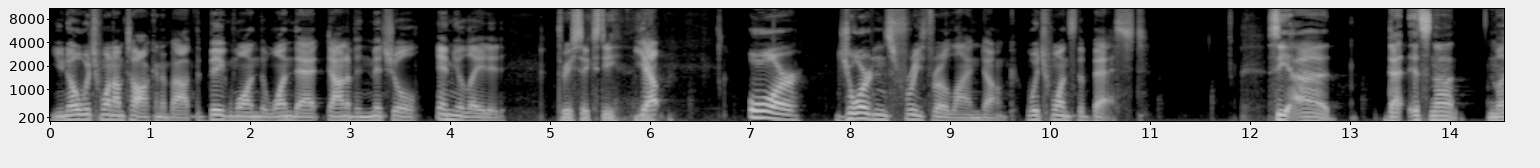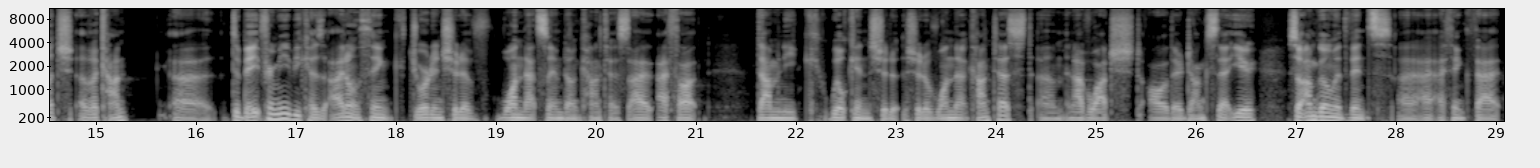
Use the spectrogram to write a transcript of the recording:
you know which one I'm talking about, the big one, the one that Donovan Mitchell emulated. 360. Yep. Yeah. Or Jordan's free throw line dunk. Which one's the best? See, uh, that it's not much of a con uh, debate for me because I don't think Jordan should have won that slam dunk contest. I, I thought Dominique Wilkins should should have won that contest, um, and I've watched all of their dunks that year. So I'm going with Vince. Uh, I, I think that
